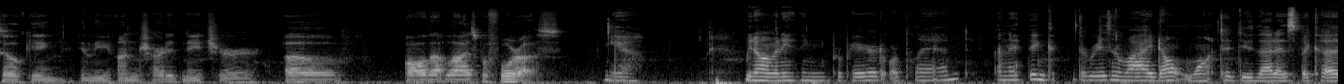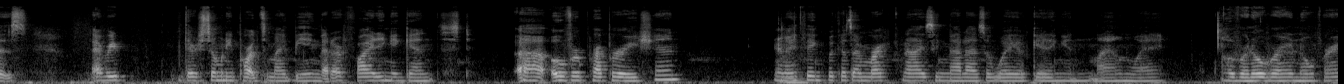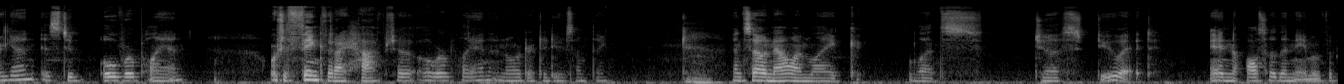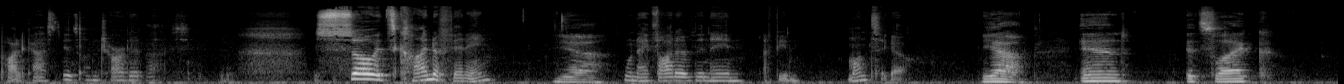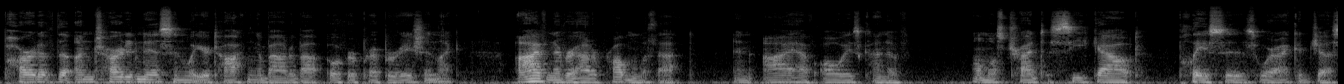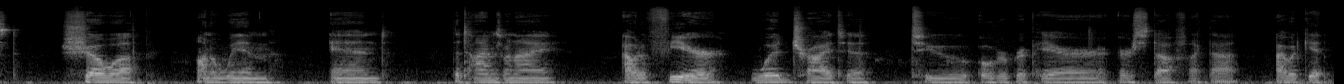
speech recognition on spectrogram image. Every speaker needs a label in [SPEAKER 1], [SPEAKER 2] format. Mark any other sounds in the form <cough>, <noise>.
[SPEAKER 1] We are currently soaking in the uncharted nature of all that lies before us.
[SPEAKER 2] Yeah. We don't have anything prepared or planned. And I think the reason why I don't want to do that is because every there's so many parts of my being that are fighting against uh, over preparation. And I
[SPEAKER 1] Mm.
[SPEAKER 2] think because I'm recognizing that as a way of getting in my own way over and over and over again is to over plan or to think that I have to overplan in order to do something. Mm-hmm. And so now I'm like, let's just do it. And also, the name of the podcast is Uncharted Us. So it's kind of fitting
[SPEAKER 1] Yeah.
[SPEAKER 2] when I thought of the name a few months ago.
[SPEAKER 1] Yeah. And it's like part of the unchartedness and what you're talking about about over preparation. Like, I've never had a problem with that. And I have always kind of almost tried to seek out places where I could just show up on a whim. And the times when I, out of fear, would try to to over prepare or stuff like that, I would get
